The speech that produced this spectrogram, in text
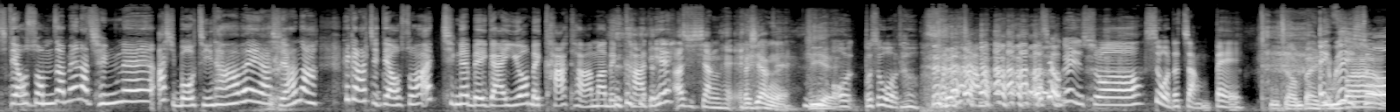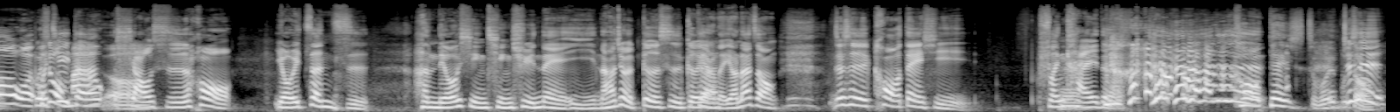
一条线毋知要哪穿呢？啊是无钱通买啊？是安那？迄个一条线，啊穿个袂解油，袂卡卡嘛，袂卡伫迄。而且香黑，太像哎，你也我不是我的，我在讲，而且我跟你说，是我的长辈，你长辈，哎、我跟你妈。说，我我记得小时候有一阵子很流行情趣内衣，然后就有各式各样的，对。有那种就是扣带是分开的，扣 days 怎么会不懂？就是。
